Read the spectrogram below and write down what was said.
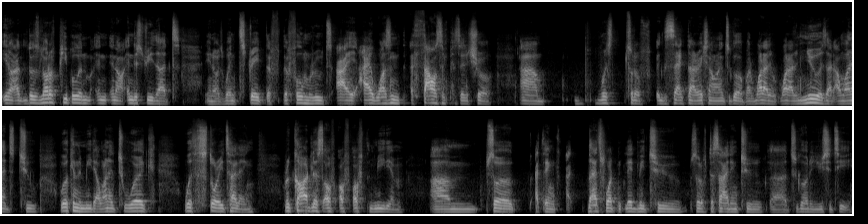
you know there's a lot of people in in, in our industry that you know went straight the the film route. I I wasn't a thousand percent sure. Um, which sort of exact direction I wanted to go. But what I what I knew is that I wanted to work in the media. I wanted to work with storytelling, regardless of of, of the medium. Um, so I think that's what led me to sort of deciding to uh, to go to UCT.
